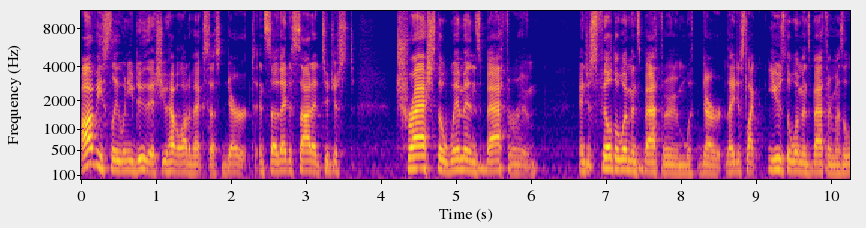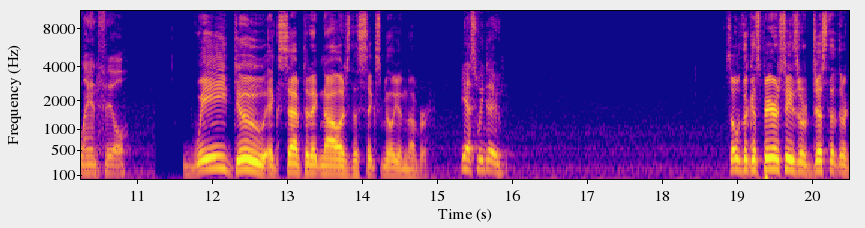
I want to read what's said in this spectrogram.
obviously when you do this, you have a lot of excess dirt, and so they decided to just trash the women's bathroom and just fill the women's bathroom with dirt. They just like use the women's bathroom as a landfill. We do accept and acknowledge the six million number. Yes, we do. So the conspiracies are just that they're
